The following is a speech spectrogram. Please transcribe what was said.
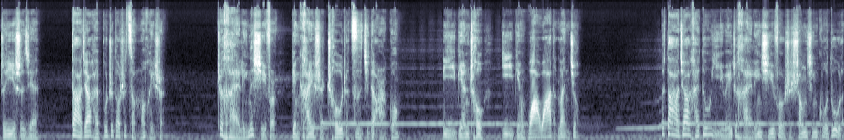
这一时间，大家还不知道是怎么回事，这海林的媳妇儿便开始抽着自己的耳光，一边抽一边哇哇的乱叫。那大家还都以为这海林媳妇儿是伤心过度了，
